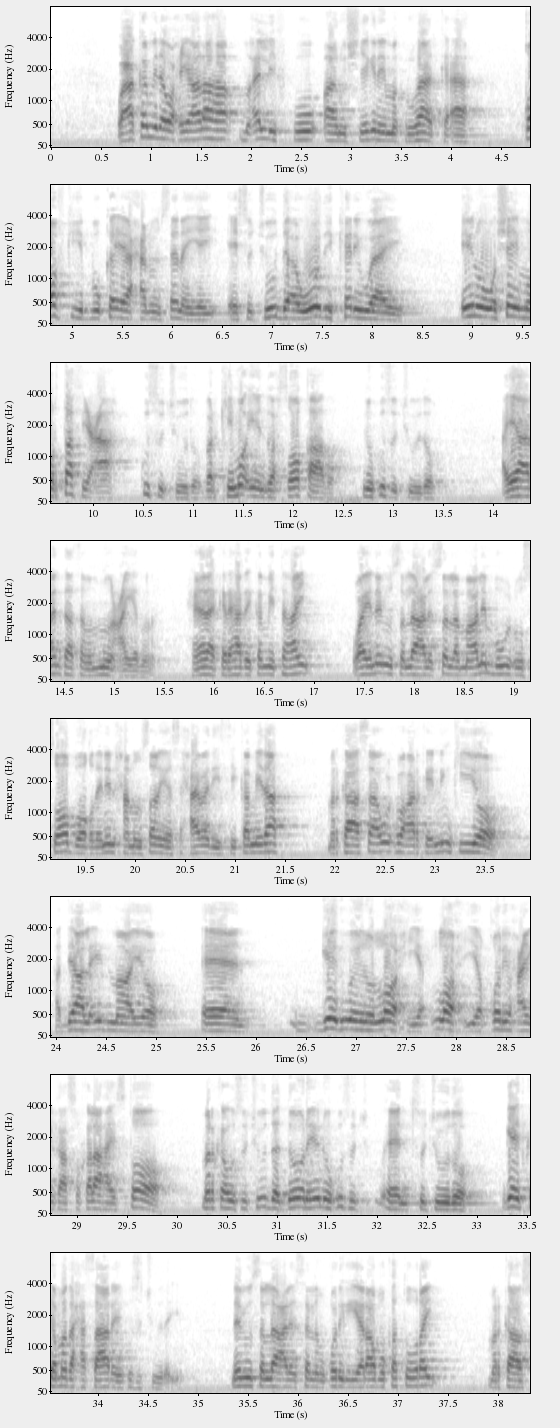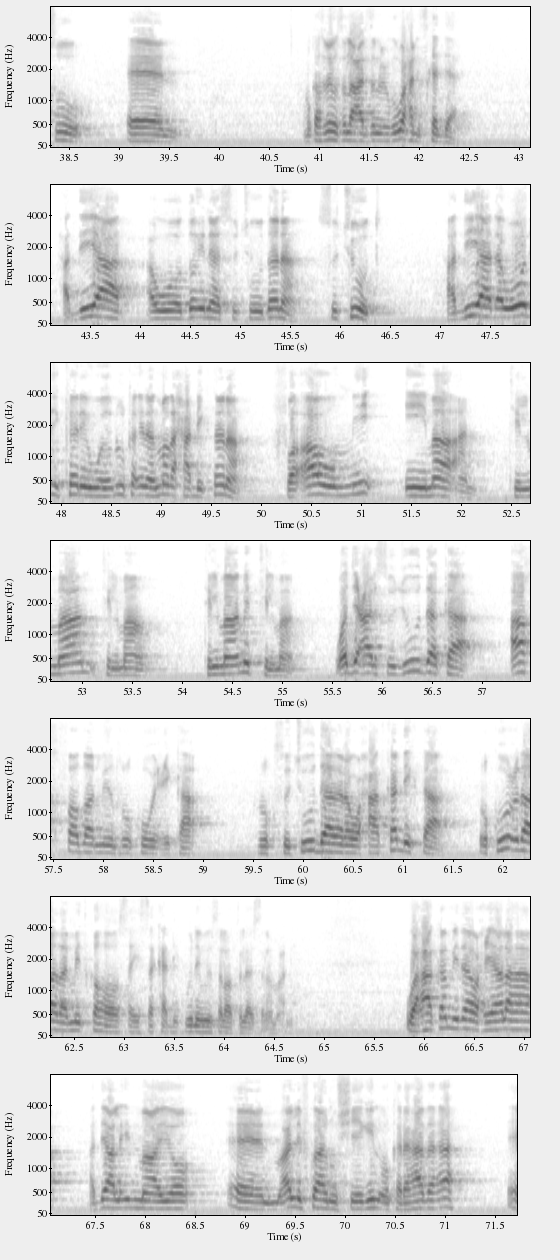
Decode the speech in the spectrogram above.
waxaa ka mid ah waxyaalaha mu'alifku aanu sheeginay makruuhaadka ah qofkii bukay ee xanuunsanayay ee sujuudda awoodi kari waayey inuu shay murtafic ah ku sujuudo barkimo iyo wax soo qaado inuu ku sujuudo ayaa arrintaasa mamnuuca iyaduna waxyaalaha karaahaday ka mid tahay. Waayo nebigu sal alla alay waslam maalin buu wuxuu soo booqday nin xanuunsanayo saxaabadiisii ka mid a markaasaa wuxuu arkay ninkiiyo haddii aan la idmaayo geed weynoo loox iyo qori waxaynkaasoo kala haystooo marka uu sujuudda doonayo inuu ku sujuudo geedka madaxa saarayo ku sujuudayo nebigu sal allau alay wasalam qorigii yaraabuu ka tuuray. Markaasuu markasu nebig sal la alay slam wuxu waxaan iska daa haddii aad awooddo inaad sujuudana sujuud. Haddii aad awoodi kari weydo dhulka inaad madaxa dhigtana fa awmi iimaa'an. Tilmaan tilmaam. Tilmaamid tilmaan. Wajcal sujuudaka akfada min rukuucika. Sujuudaadana waxaad ka dhigtaa rukuucdaada mid ka hoosaysa ka dhig. Buu nebigu salawatullahi waslamu caleyh waxaa ka mid ah waxyaalaha haddii aan la idmaayo mu'alifku aanu sheegin oo karahada ah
